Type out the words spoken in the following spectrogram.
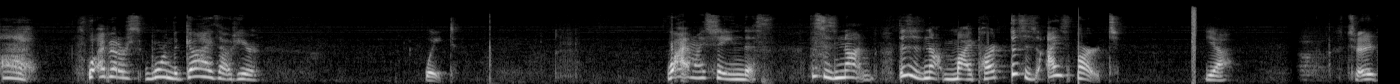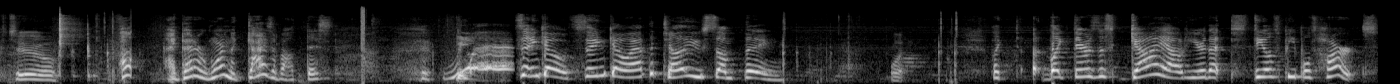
Oh, well, I better warn the guys out here. Wait. Why am I saying this? This is not. This is not my part. This is Ice part. Yeah. Take two. Huh, I better warn the guys about this. Cinco, Cinco, I have to tell you something. What? Like, like, there's this guy out here that steals people's hearts.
